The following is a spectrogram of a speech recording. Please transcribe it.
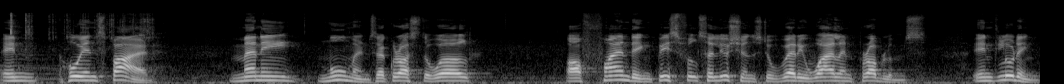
in… who inspired many movements across the world of finding peaceful solutions to very violent problems, including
